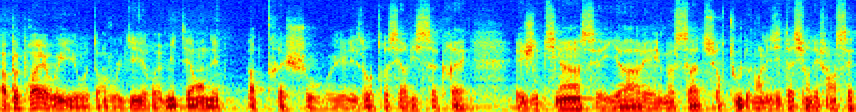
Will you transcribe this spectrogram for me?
À peu près, oui, autant vous le dire, Mitterrand n'est pas très chaud et les autres services secrets, égyptiens, CIA et Mossad, surtout devant l'hésitation des Français,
